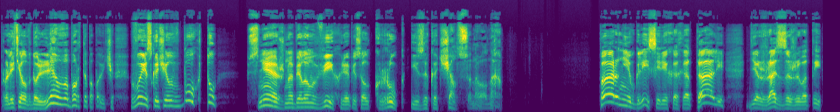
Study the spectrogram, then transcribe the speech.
пролетел вдоль левого борта Поповича, выскочил в бухту, в снежно-белом вихре описал круг и закачался на волнах. Парни в глиссере хохотали, держась за животы,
